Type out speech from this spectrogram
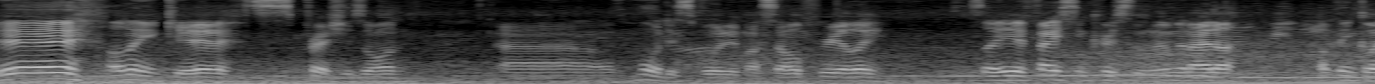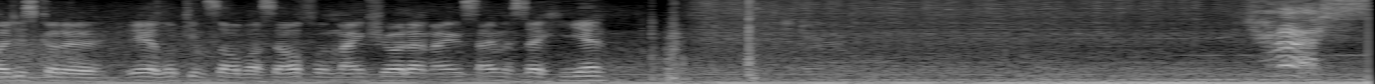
Yeah, I think, yeah, it's, pressure's on. Uh, more disappointed myself, really. So, yeah, facing Chris the Eliminator, I think I just got to, yeah, look inside myself and make sure I don't make the same mistake again. Yes!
